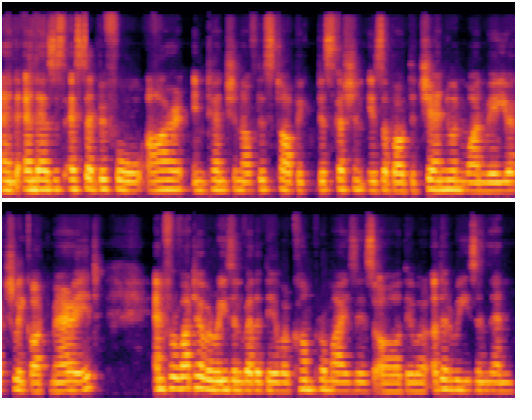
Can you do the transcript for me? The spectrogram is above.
And and as I said before, our intention of this topic discussion is about the genuine one where you actually got married, and for whatever reason, whether there were compromises or there were other reasons, and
